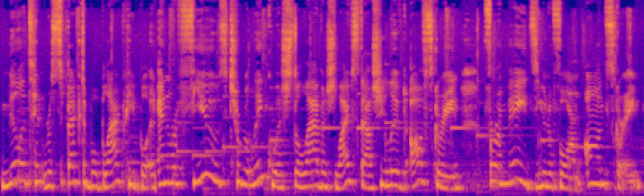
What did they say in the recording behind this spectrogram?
militant, respectable black people and refused to relinquish the lavish lifestyle she lived off screen for a maid's uniform on screen.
